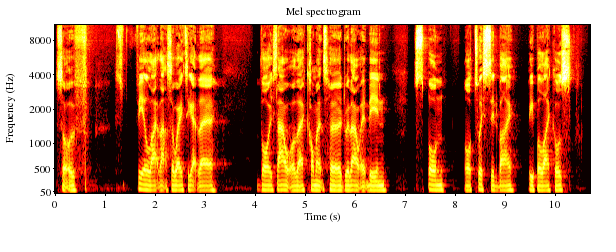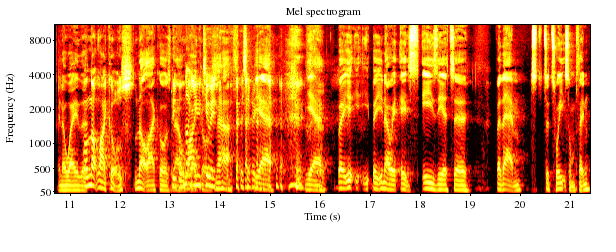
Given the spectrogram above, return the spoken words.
sort of feel like that's a way to get their voice out or their comments heard without it being spun or twisted by people like us in a way that Well, not like us. not like us. People no. Not like you two Nah. specifically. yeah, yeah. But you, you- but you know, it, it's easier to for them to tweet something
